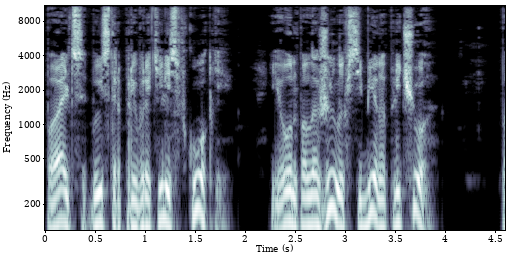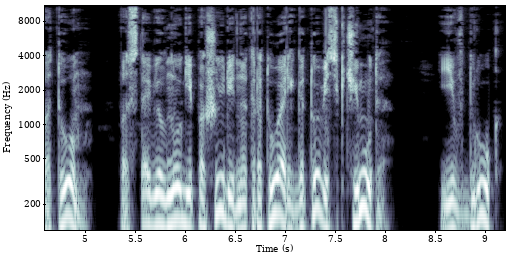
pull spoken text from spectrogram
пальцы быстро превратились в когти, и он положил их себе на плечо. Потом поставил ноги пошире на тротуаре, готовясь к чему-то, и вдруг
